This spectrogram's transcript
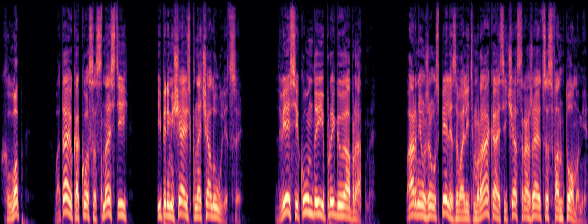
Хлоп. Хватаю кокоса с Настей и перемещаюсь к началу улицы. Две секунды и прыгаю обратно. Парни уже успели завалить мрака, а сейчас сражаются с фантомами.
